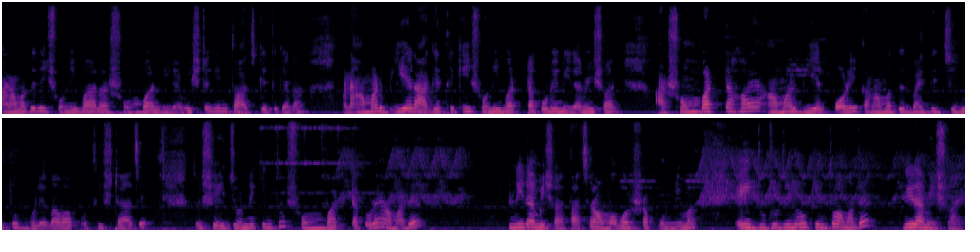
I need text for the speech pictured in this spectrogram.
আর আমাদের এই শনিবার আর সোমবার নিরামিষটা কিন্তু আজকে থেকে না মানে আমার বিয়ের আগে থেকেই শনিবারটা করে নিরামিষ হয়। আর সোমবারটা হয় আমার বিয়ের পরে, কারণ আমাদের বাড়িতে যেহেতু ভোলে বাবা প্রতিষ্ঠা আছে, তো সেই জন্যে কিন্তু সোমবারটা করে আমাদের নিরামিষ হয়। তাছাড়া অমাবস্যা পূর্ণিমা এই দুটো দিনেও কিন্তু আমাদের নিরামিষ হয়।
